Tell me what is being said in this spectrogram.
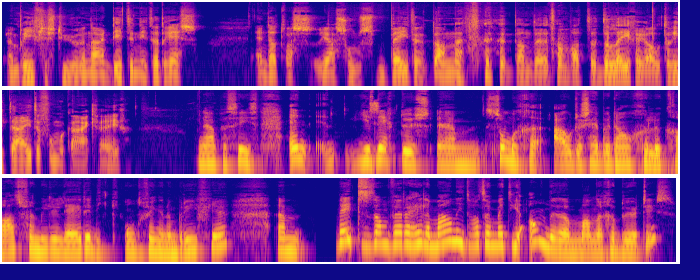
een briefje sturen naar dit en dit adres. En dat was ja, soms beter dan, dan, de, dan wat de legerautoriteiten voor elkaar kregen. Ja, precies. En je zegt dus, um, sommige ouders hebben dan geluk gehad, familieleden, die ontvingen een briefje. Um, weten ze dan verder helemaal niet wat er met die andere mannen gebeurd is?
